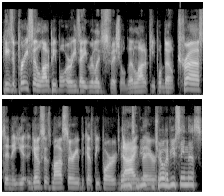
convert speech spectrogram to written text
he's a priest that a lot of people, or he's a religious official that a lot of people don't trust, and he goes to his monastery because people are James, dying you, there. Joe, have you seen this?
